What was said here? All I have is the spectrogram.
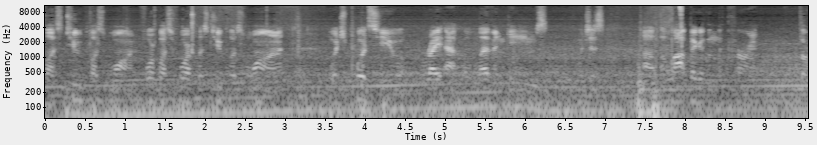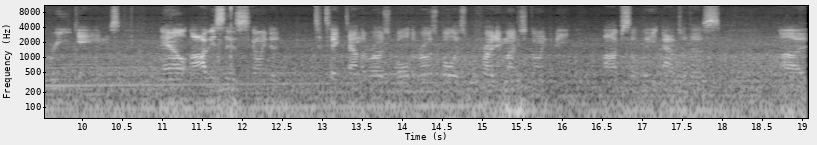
plus two plus one. Four plus four plus two plus one, which puts you right at 11 games, which is uh, a lot bigger than the current three games. Now, obviously, this is going to to take down the Rose Bowl. The Rose Bowl is pretty much going to be obsolete after this uh,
